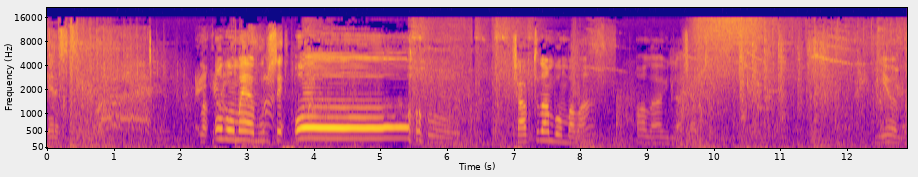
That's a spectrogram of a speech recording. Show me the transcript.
Şerefsiz. Lan o bombaya vursa... Oo! Çarptı lan bombama. Allah billahi çarptı. Niye ölmedi?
